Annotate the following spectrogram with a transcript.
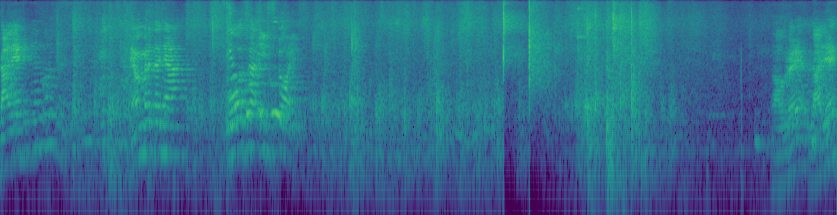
Dalje, nema mrdanja, poza i stoji. Dobro je, dalje.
